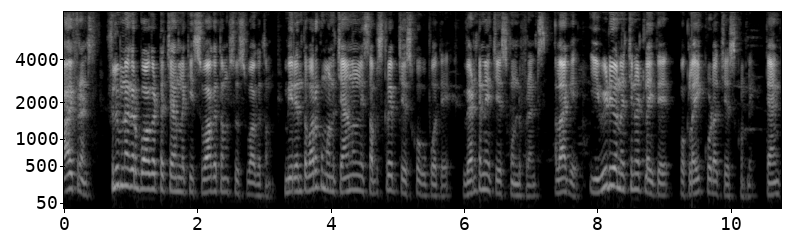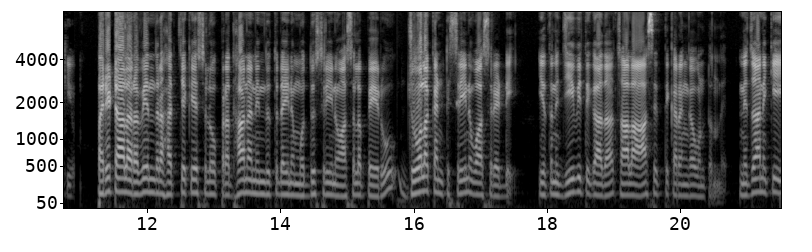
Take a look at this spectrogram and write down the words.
హాయ్ ఫ్రెండ్స్ ఫిల్మ్ నగర్ బాగట్ట ఛానల్కి స్వాగతం సుస్వాగతం. మీరు ఇంతవరకు మన ఛానల్ని సబ్స్క్రైబ్ చేసుకోకపోతే వెంటనే చేసుకోండి ఫ్రెండ్స్. అలాగే ఈ వీడియో నచ్చినట్లయితే ఒక లైక్ కూడా చేసుకోండి. థ్యాంక్ యూ. పరిటాల రవీంద్ర హత్య కేసులో ప్రధాన నిందితుడైన మొద్దు శ్రీను అసలు పేరు జోలకంటి శ్రీనివాసరెడ్డి. ఇతని జీవితగాథ చాలా ఆసక్తికరంగా ఉంటుంది. నిజానికి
